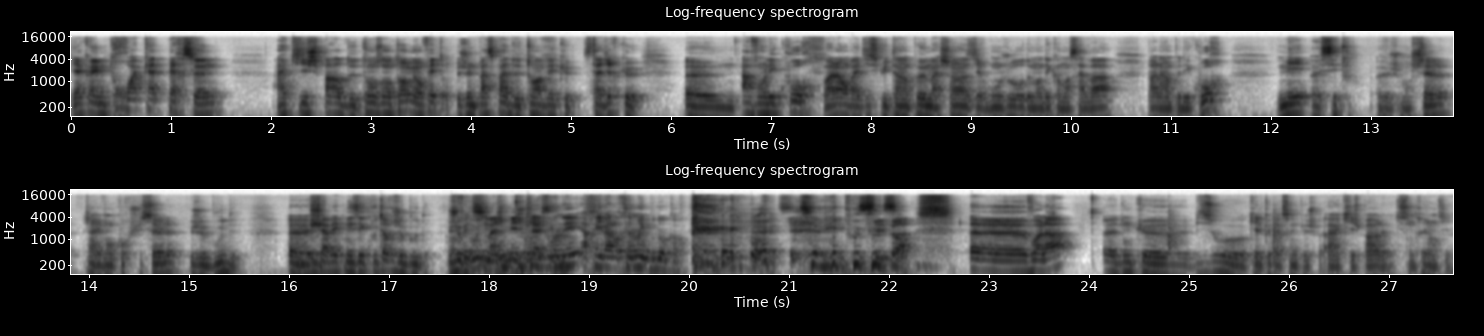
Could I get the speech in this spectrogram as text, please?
Il y a quand même 3-4 personnes à qui je parle de temps en temps, mais en fait, je ne passe pas de temps avec eux. C'est-à-dire que euh, avant les cours, voilà, on va discuter un peu, machin, se dire bonjour, demander comment ça va, parler un peu des cours. Mais euh, c'est tout. Euh, je mange seul, j'arrive en cours, je suis seul, je boude. Euh, je suis avec mes écouteurs, je boude. En je fait, boude ma, boude mes toute la journées, journée, après il va à l'entraînement, il boude encore. en fait. Ce mec boude tout C'est le temps. ça. Euh, voilà. Euh, donc euh, bisous aux quelques personnes que je, à qui je parle qui sont très gentilles.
